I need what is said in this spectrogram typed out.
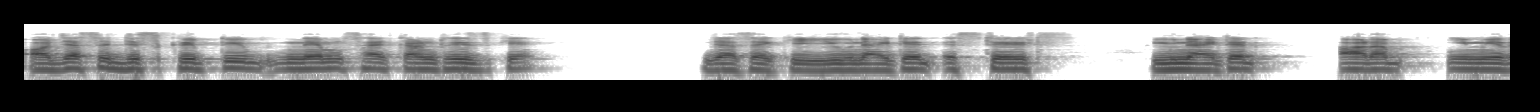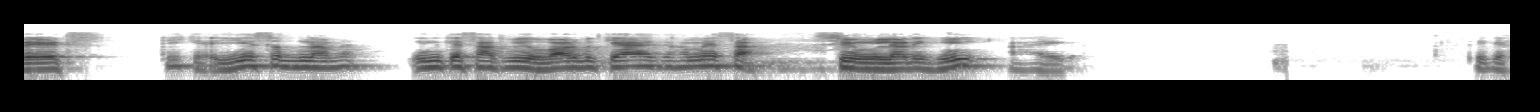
और जैसे डिस्क्रिप्टिव नेम्स हैं कंट्रीज़ के, जैसे कि United States United Arab Emirates ठीक है, ये सब नाम है। इनके साथ भी वर्ब क्या है? हमेशा सिंगुलर ही आएगा। ठीक है।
